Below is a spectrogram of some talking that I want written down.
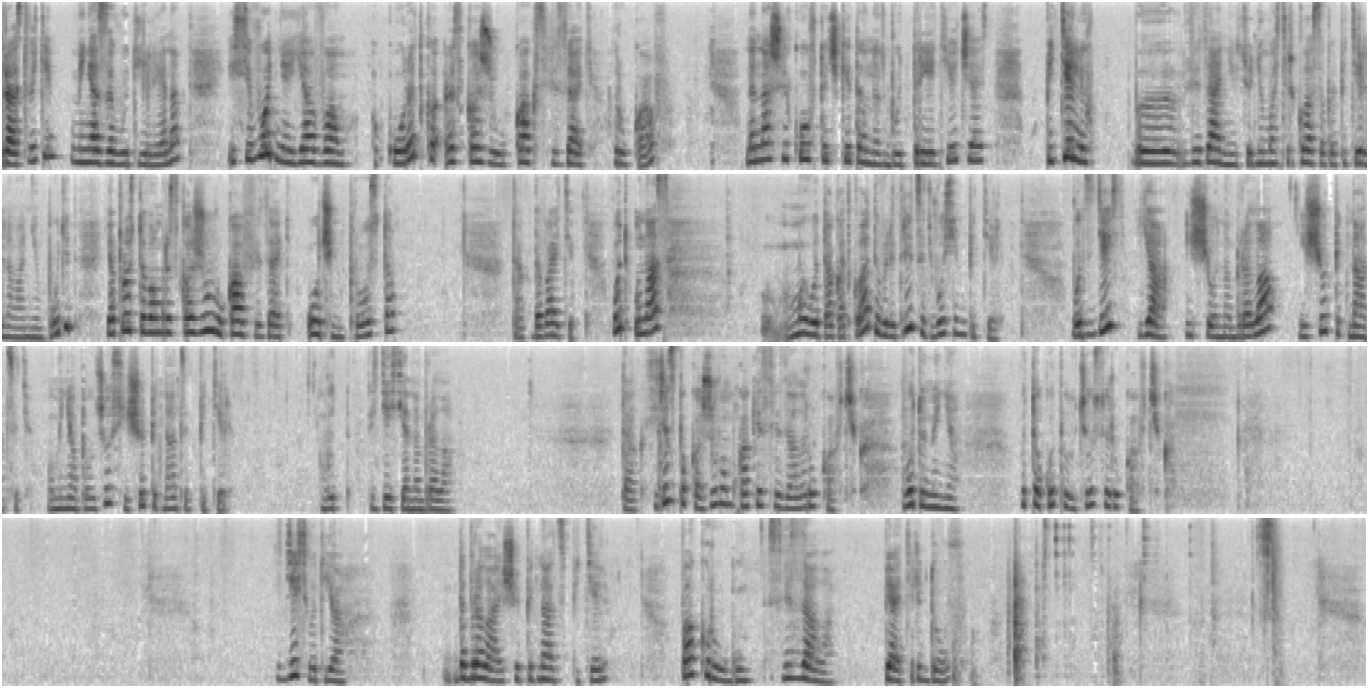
Здравствуйте, меня зовут Елена, и сегодня я вам коротко расскажу, как связать рукав на нашей кофточке. Это у нас будет третья часть. Петельных э, вязаний сегодня мастер-класса по петельного не будет. Я просто вам расскажу, рукав вязать очень просто. Так, давайте. Вот у нас мы вот так откладывали 38 петель. Вот здесь я еще набрала еще 15. У меня получилось еще 15 петель. Вот здесь я набрала. Так, сейчас покажу вам, как я связала рукавчик. Вот у меня вот такой получился рукавчик. Здесь вот я добрала еще 15 петель. По кругу связала 5 рядов.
